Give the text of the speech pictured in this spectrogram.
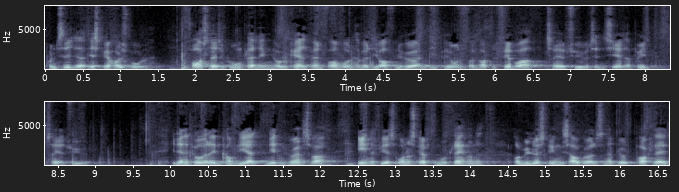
på den tidligere Esbjerg Højskole. Forslaget til kommunplanlægning og lokalplan for området har været i offentlig høring i perioden fra den 8. februar 23 til den 6. april 23. I denne periode er der indkommet i alt 19 høringssvar, 81 underskrifter mod planerne, og Miljøskændningsafgørelsen er blevet påklaget.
